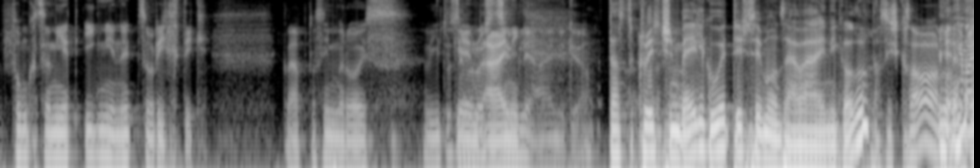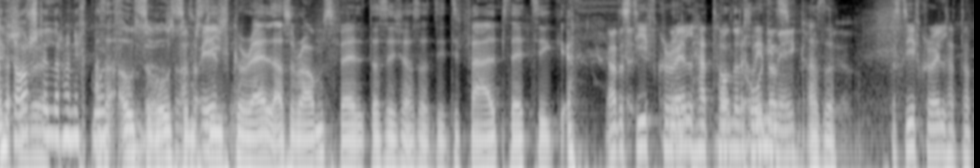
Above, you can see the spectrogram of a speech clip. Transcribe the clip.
funktioniert irgendwie nicht so richtig. Ich glaube, da sind wir uns Da sind wir weitgehend uns einig. ziemlich einig, ja. Dass der Christian Bale gut ist, sind wir uns auch einig, oder? Das ist klar. Ja. Ich meine, aber- Darsteller habe ich gut Also außer gefunden. außer Also Steve erst- Carell, also Rumsfeld, das ist also die, die Fehlbesetzung. Ja, der Steve Carell hat halt ein ohne das, Make-up. Also- ja. Der Steve Carell hat halt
